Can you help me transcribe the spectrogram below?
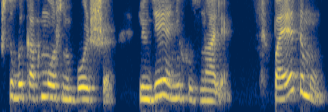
чтобы как можно больше людей о них узнали. Поэтому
